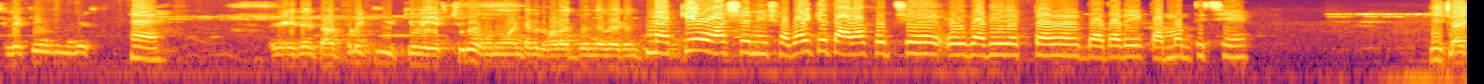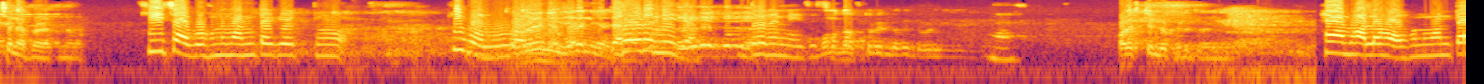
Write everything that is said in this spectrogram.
ছেলেকেও মানে হ্যাঁ। এটা তারপরে কি কেউ এসেছিল হনুমানটাকে ধরার জন্য বা এরকম না কেউ আসেনি। সবাইকে তাড়া করছে। ওই বাড়ির একটা দাদারে কামড় দিচ্ছে। কি চাইছেন আপনারা আপনারা কি চাইব? হনুমানটাকে একটু কি বলব? ধরে নিয়ে যান, নিয়ে যান। ধরে নিয়ে যা ধরে নিয়ে বন দপ্তরের লোকে ধরে নিয়ে যান। হ্যাঁ। ফরেস্টের লোকের ধরে নিয়ে হ্যাঁ ভালো হয়। হনুমানটা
